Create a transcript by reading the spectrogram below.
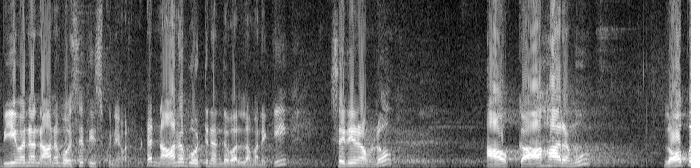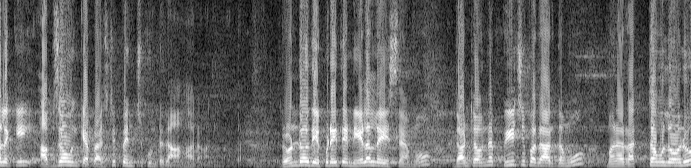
బియ్యమైనా నానబోసే తీసుకునేవాళ్ళు అనమాట నానబోటినందువల్ల మనకి శరీరంలో ఆ ఒక్క ఆహారము లోపలికి అబ్జర్వింగ్ కెపాసిటీ పెంచుకుంటుంది ఆహారం అన్నమాట. రెండోది ఎప్పుడైతే నీళ్ళల్లో వేసామో దాంట్లో ఉన్న పీచు పదార్థము మన రక్తంలోను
